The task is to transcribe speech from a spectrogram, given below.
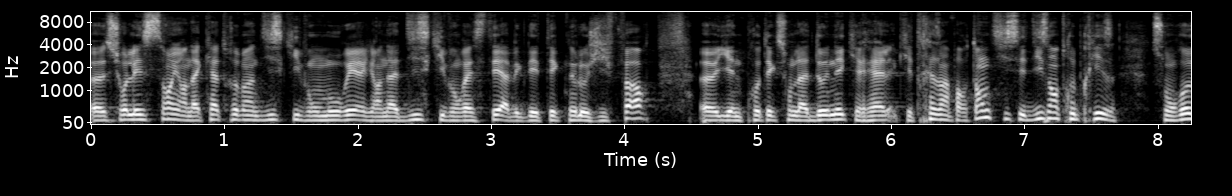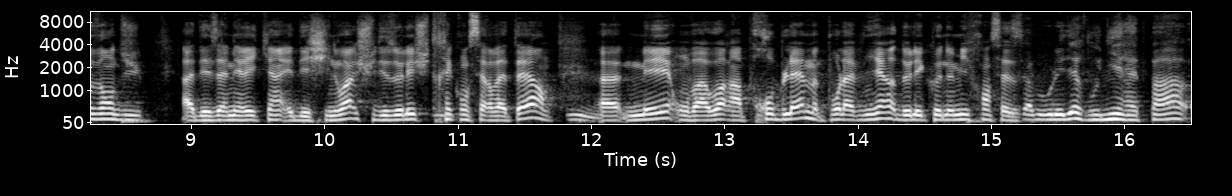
euh, sur les 100, il y en a 90 qui vont mourir, il y en a 10 qui vont rester avec des technologies fortes. Euh, il y a une protection de la donnée qui est, réelle- qui est très importante. Si ces 10 entreprises sont revendues à des Américains et des Chinois, je suis désolé, je suis très conservateur, mm. euh, mais on va avoir un problème pour l'avenir de l'économie française. Ça voulait dire que vous n'irez pas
